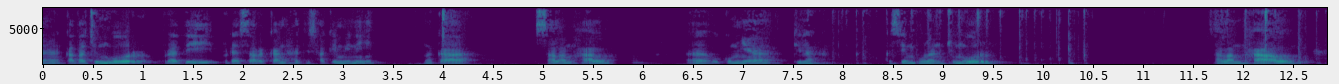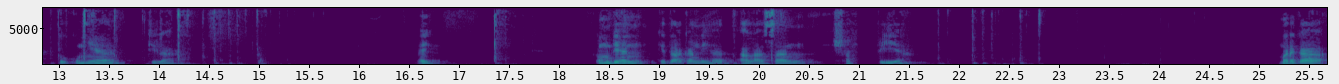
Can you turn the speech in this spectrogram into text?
Nah kata jumhur berarti berdasarkan hadis hakim ini maka salam hal uh, hukumnya dilarang. Kesimpulan jumhur, salam hal hukumnya dilarang. Baik. Kemudian kita akan lihat alasan Syafi'iyah. Mereka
